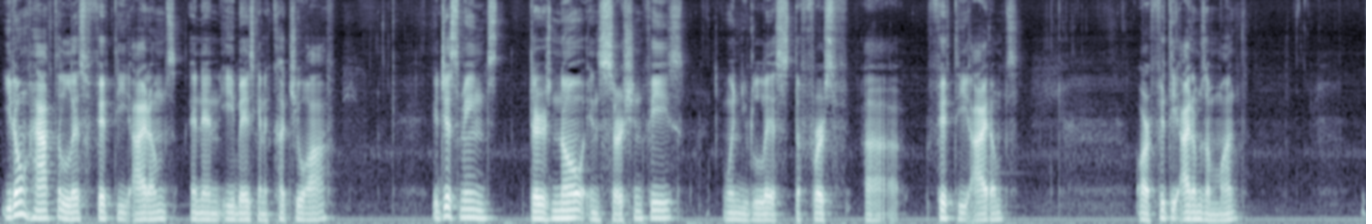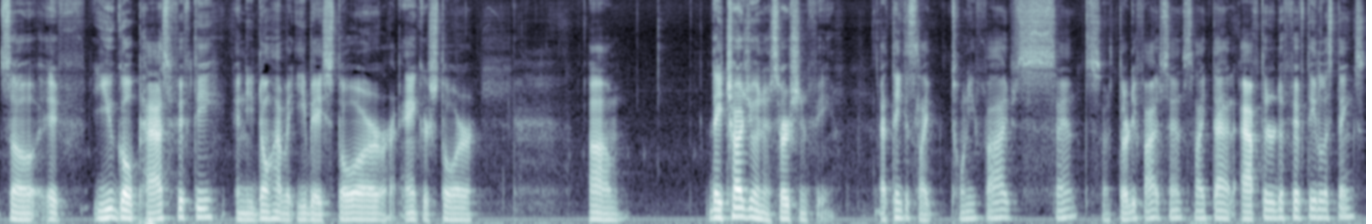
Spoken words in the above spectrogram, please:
you don't have to list 50 items and then eBay is going to cut you off. It just means there's no insertion fees when you list the first uh, 50 items or 50 items a month. So if you go past 50 and you don't have an eBay store or Anchor store, um, they charge you an insertion fee. I think it's like 25 cents or 35 cents, like that, after the 50 listings,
